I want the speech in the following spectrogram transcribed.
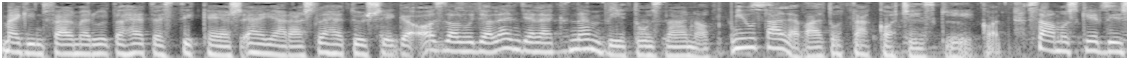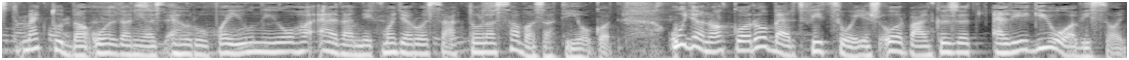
Megint felmerült a hetes cikkelyes eljárás lehetősége azzal, hogy a lengyelek nem vétóznának, miután leváltották Kaczynszkijékat. Számos kérdést meg tudna oldani az Európai Unió, ha elvennék Magyarországtól a szavazati jogot. Ugyanakkor Robert Fico és Orbán között elég jó a viszony.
